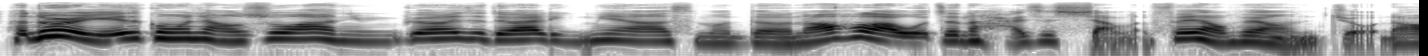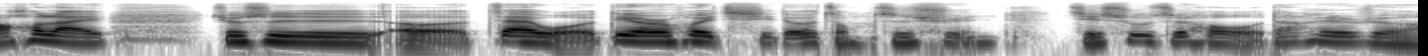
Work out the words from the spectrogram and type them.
很多人也是跟我讲说啊，你们不要一直留在里面啊什么的。然后后来我真的还是想了非常非常久。然后后来就是呃，在我第二会期的总咨询结束之后，我当时就觉得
